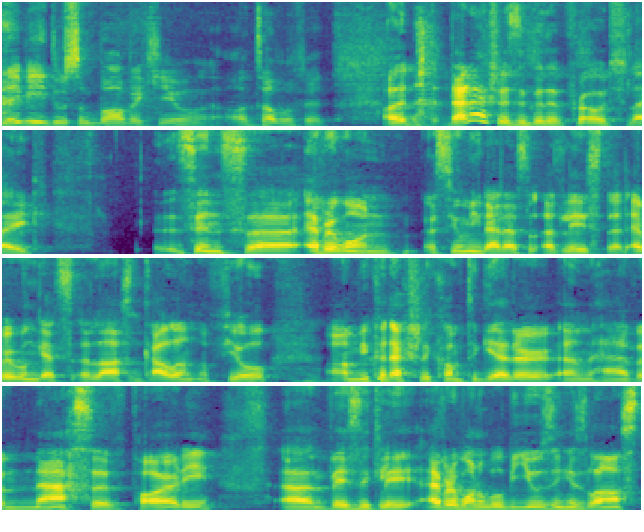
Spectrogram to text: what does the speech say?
maybe do some barbecue on top of it Oh, that actually is a good approach. Like, since uh, everyone, assuming that as, at least that everyone gets a last gallon of fuel, um, you could actually come together and have a massive party. And basically, everyone will be using his last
